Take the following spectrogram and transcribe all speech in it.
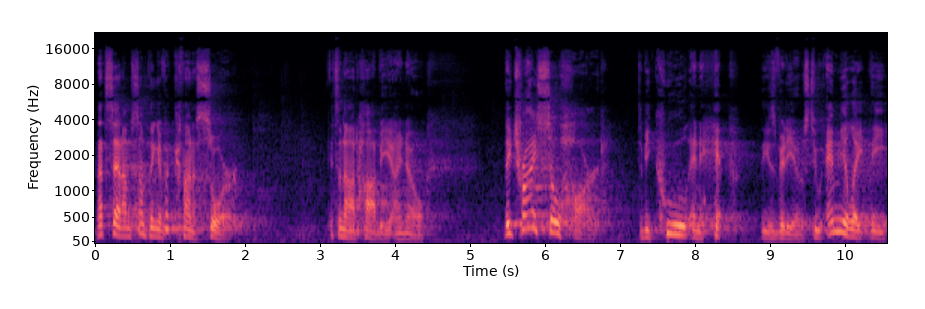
That said, I'm something of a connoisseur it's an odd hobby, I know. They try so hard to be cool and hip, these videos, to emulate the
